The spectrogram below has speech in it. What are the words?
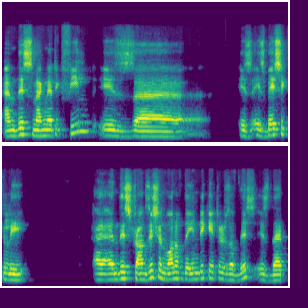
And this magnetic field is, uh, is, is basically, and this transition, one of the indicators of this is that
